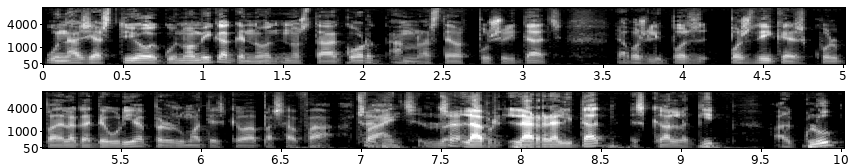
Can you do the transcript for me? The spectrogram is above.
una gestió econòmica que no, no està d'acord amb les teves possibilitats. Llavors li pots, pots dir que és culpa de la categoria, però és el mateix que va passar fa, fa Sí, anys. sí. La, la realitat és que l'equip, el club,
